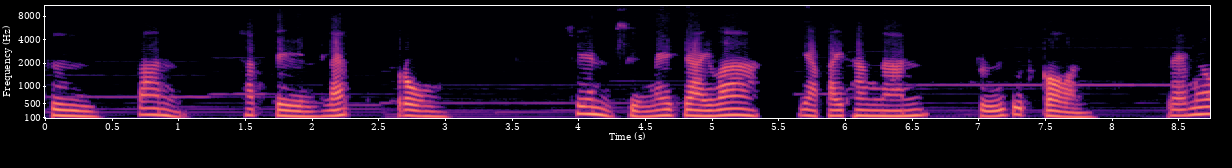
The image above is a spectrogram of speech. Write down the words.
คือ สั้น ชัดเจนและตรง เช่นเสียงในใจว่า อย่าไปทางนั้น หรือหยุดก่อน และเมื่อ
